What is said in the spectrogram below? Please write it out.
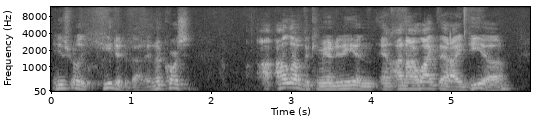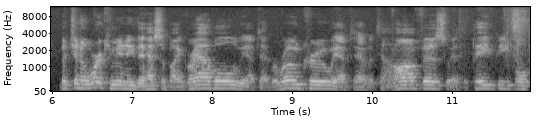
And he was really heated about it, and of course, I, I love the community and, and, and I like that idea, but you know, we're a community that has to buy gravel, we have to have a road crew, we have to have a town office, we have to pay people.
